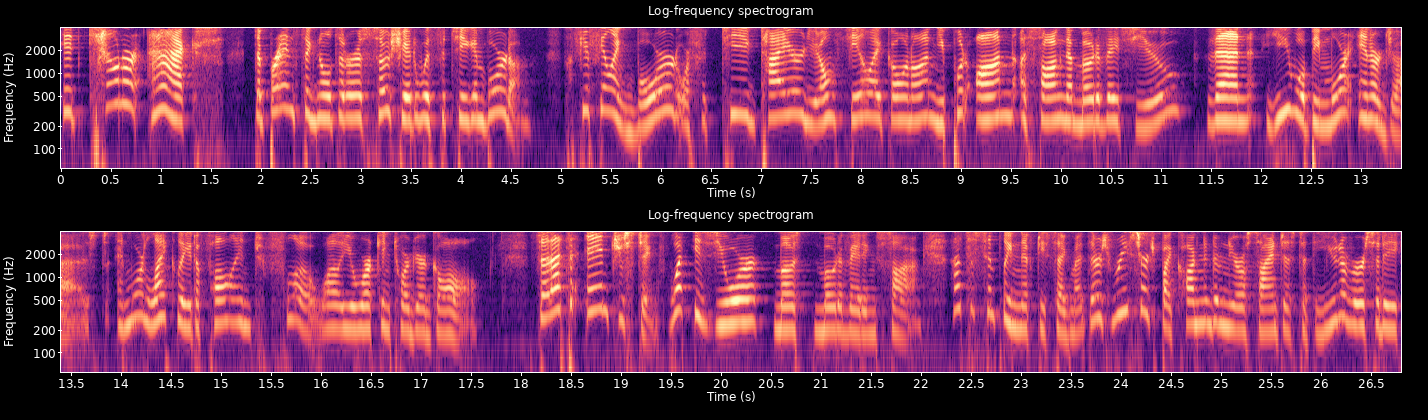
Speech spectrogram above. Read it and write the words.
it counteracts the brain signals that are associated with fatigue and boredom. So if you're feeling bored or fatigued, tired, you don't feel like going on, you put on a song that motivates you, then you will be more energized and more likely to fall into flow while you're working toward your goal. So that's interesting. What is your most motivating song? That's a simply nifty segment. There's research by cognitive neuroscientist at the University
